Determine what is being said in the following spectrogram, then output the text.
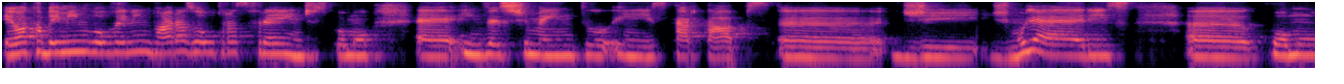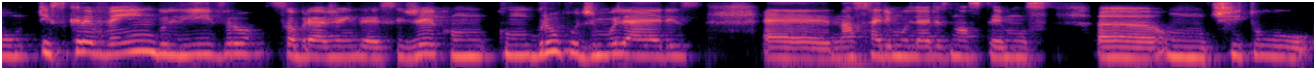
eu acabei me envolvendo em várias outras frentes, como é, investimento em startups uh, de, de, mulheres, uh, como escrevendo livro sobre a agenda ESG com, com um grupo de mulheres. É, na série Mulheres, nós temos uh, um título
